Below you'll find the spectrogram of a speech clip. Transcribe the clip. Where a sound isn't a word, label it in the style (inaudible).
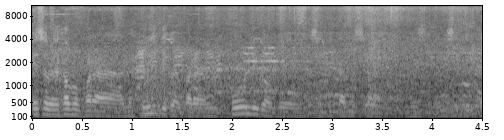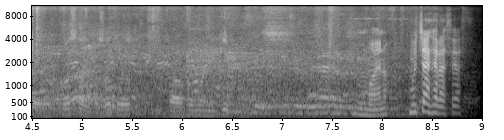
eso lo dejamos para los críticos y para el público que se fijan en ese tipo de cosas. Nosotros trabajamos en equipo. Bueno, muchas gracias.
